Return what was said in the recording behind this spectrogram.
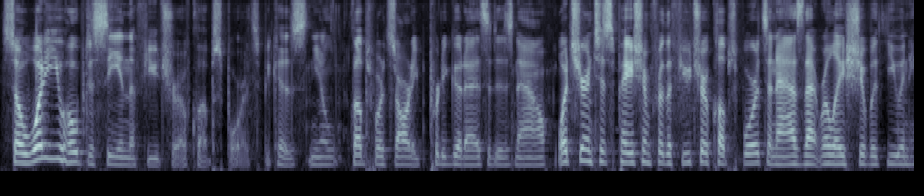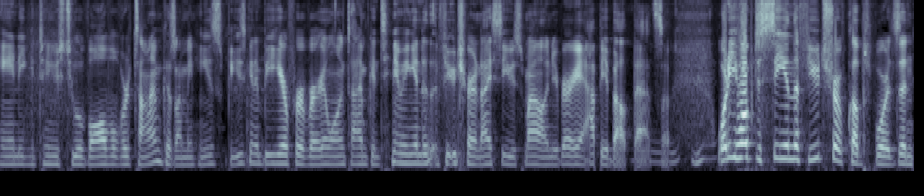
So, what do you hope to see in the future of club sports? Because you know, club sports is already pretty good as it is now. What's your anticipation for the future of club sports, and as that relationship with you and Handy continues to evolve over time? Because I mean, he's he's going to be here for a very long time, continuing into the future, and I see you smile, and you're very happy about that. So, what do you hope to see in the future of club sports, and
